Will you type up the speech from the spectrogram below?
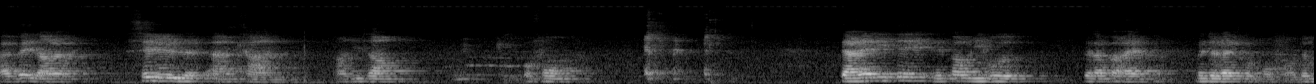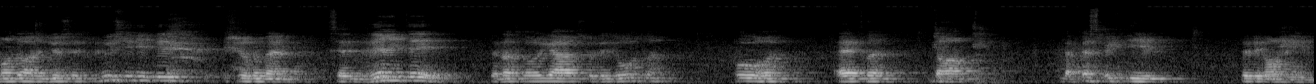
avaient dans leur cellule un crâne en disant, au fond, ta réalité n'est pas au niveau de l'apparaître, mais de l'être profond. Demandons à Dieu cette lucidité sur nous-mêmes, cette vérité de notre regard sur les autres pour être dans la perspective de l'Évangile.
